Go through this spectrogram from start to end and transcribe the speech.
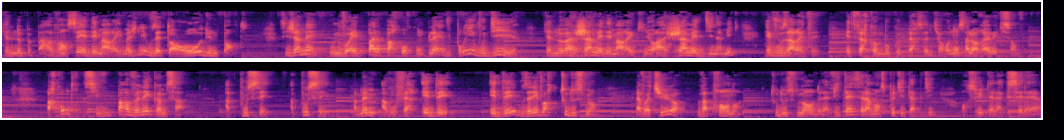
qu'elle ne peut pas avancer et démarrer? Imaginez, vous êtes en haut d'une pente. Si jamais vous ne voyez pas le parcours complet, vous pourriez vous dire qu'elle ne va jamais démarrer, qu'il n'y aura jamais de dynamique et vous arrêter. Et de faire comme beaucoup de personnes qui renoncent à leurs rêves et qui s'en vont. Par contre, si vous parvenez comme ça à pousser, à pousser, à même à vous faire aider, aider, vous allez voir tout doucement. La voiture va prendre tout doucement de la vitesse, elle avance petit à petit, ensuite elle accélère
